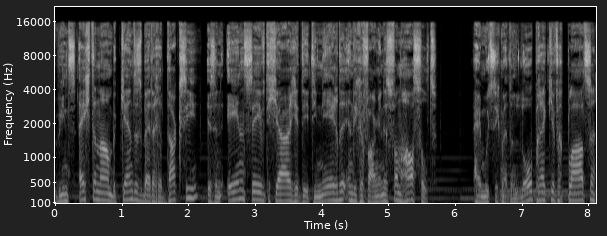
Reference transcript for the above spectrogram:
wiens echte naam bekend is bij de redactie, is een 71-jarige detineerde in de gevangenis van Hasselt. Hij moet zich met een looprekje verplaatsen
